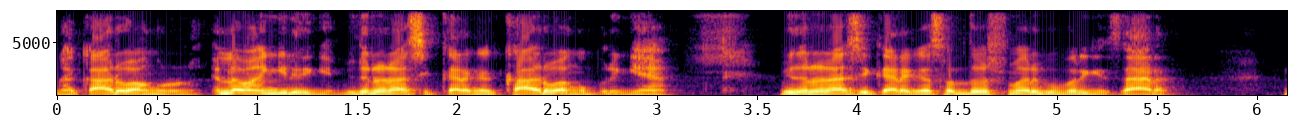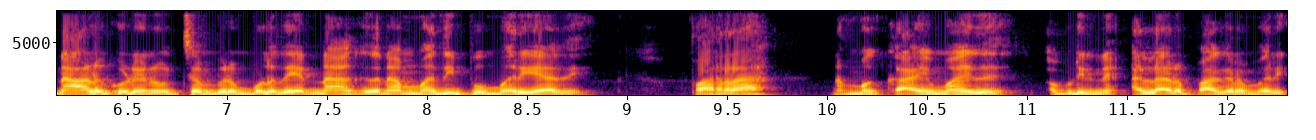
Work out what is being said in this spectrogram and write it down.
நான் கார் வாங்கணும்னு. எல்லாம் வாங்கிடுவீங்க. மிதுனராசிக்காரங்க கார் வாங்க போகிறீங்க மிதுனராசிக்காரங்க சந்தோஷமாக இருக்க போகிறீங்க சார். நாலு கோடியின் உச்சம் பெறும் பொழுது என்ன ஆகுதுன்னா மதிப்பு மரியாதை. பர்றா நம்ம காயமா இது? அப்படின்னு எல்லாரும் பார்க்குற மாதிரி.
